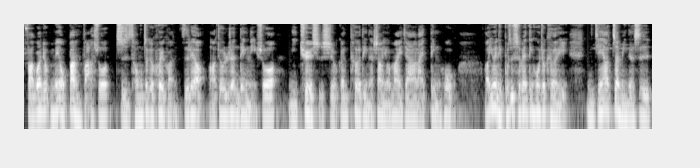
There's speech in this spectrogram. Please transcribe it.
法官就没有办法说，只从这个汇款资料啊，就认定你说。你确实是有跟特定的上游卖家来订货啊，因为你不是随便订货就可以，你今天要证明的是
